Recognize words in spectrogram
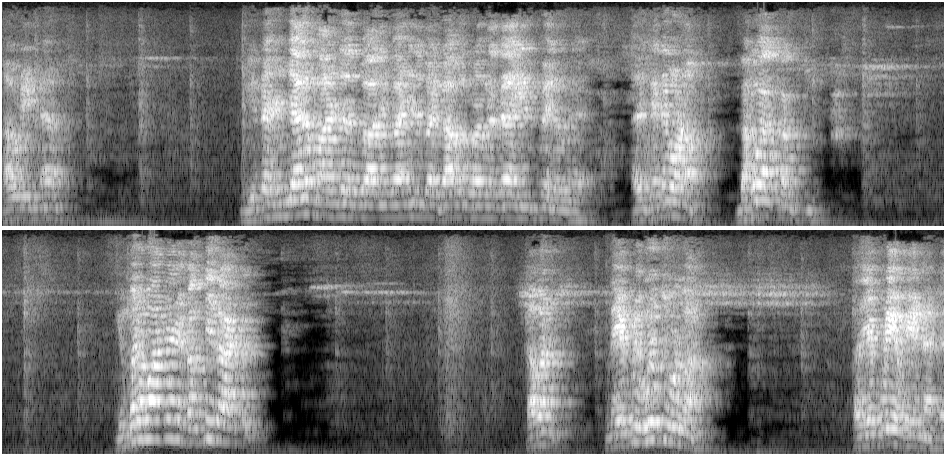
அப்படின்னா என்ன செஞ்சாலும் மாநில காம காமக்குறவங்க தான் இருப்பே தவிர அதுக்கு என்ன வேணும்? பகவத் பக்தி. இம்பரமாட்டனை பக்தி காட்டு. அவன் இதை எப்படி ஒழித்து விடுவான் அது எப்படி அப்படின்னாக்க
